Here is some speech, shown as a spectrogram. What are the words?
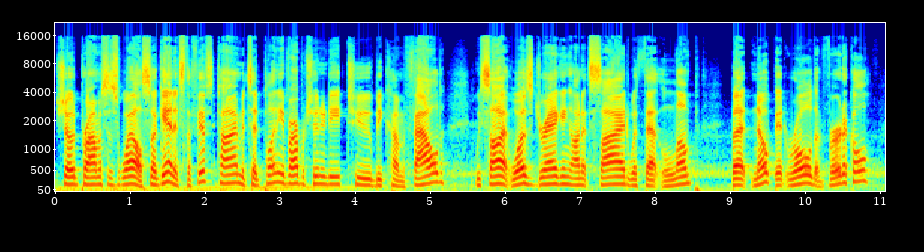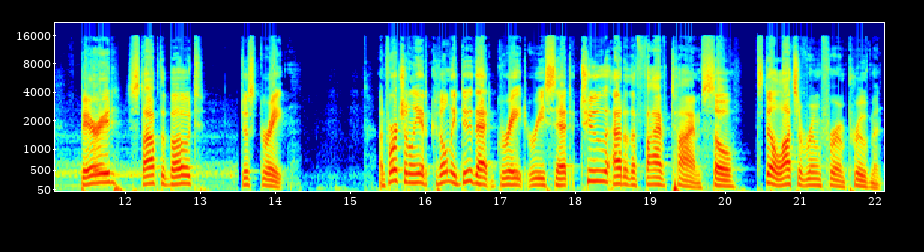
showed promise as well. So again, it's the fifth time. It's had plenty of opportunity to become fouled. We saw it was dragging on its side with that lump, but nope, it rolled vertical, buried, stopped the boat. Just great. Unfortunately, it could only do that great reset two out of the five times, so still lots of room for improvement.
